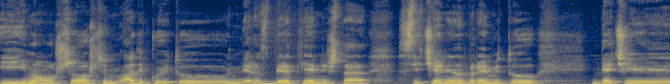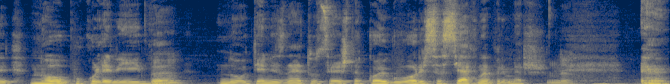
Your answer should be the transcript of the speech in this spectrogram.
и има още, още млади, които не разбират тия неща, с течение на времето вече ново поколение идва, Мгм. но те не знаят от среща кой говори с тях, например. Да.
